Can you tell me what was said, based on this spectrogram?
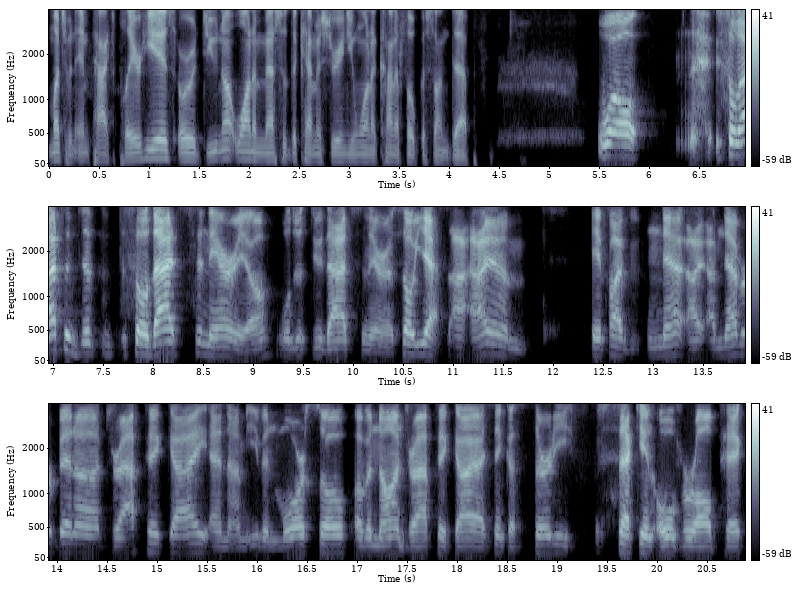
much of an impact player he is, or do you not want to mess with the chemistry and you want to kind of focus on depth? Well, so that's a so that scenario. We'll just do that scenario. So yes, I, I am. If I've ne- I, have never been a draft pick guy, and I'm even more so of a non-draft pick guy. I think a 32nd overall pick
